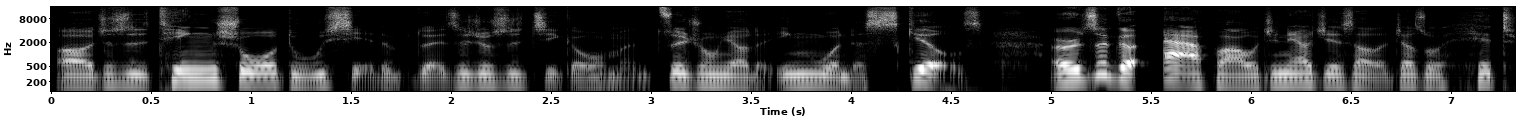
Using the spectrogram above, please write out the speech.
呃，就是听说读写，对不对？这就是几个我们最重要的英文的 skills。而这个 app 啊，我今天要介绍的叫做 Hit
